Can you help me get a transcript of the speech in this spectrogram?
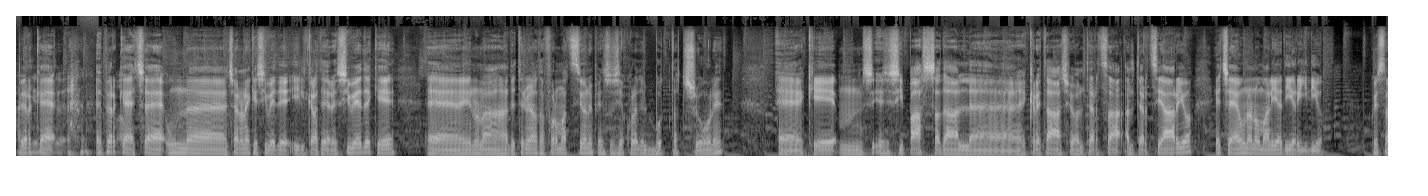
Perché, eh, perché c'è un... eh, cioè non è che si vede il cratere, si vede che eh, in una determinata formazione, penso sia quella del Bottaccione, eh, che mh, si, si passa dal eh, Cretaceo al, terza- al terziario e c'è un'anomalia di iridio. Questa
